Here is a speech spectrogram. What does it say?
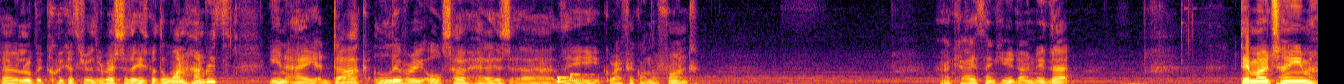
Go a little bit quicker through the rest of these. Got the 100th in a dark livery. Also has uh, the graphic on the front. Okay, thank you. Don't need that. Demo team,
